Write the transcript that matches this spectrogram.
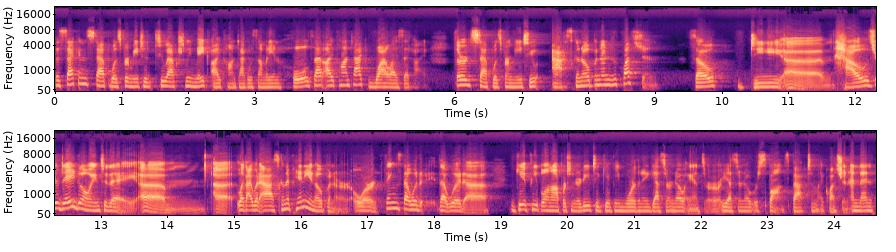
The second step was for me to to actually make eye contact with somebody and hold that eye contact while I said hi. Third step was for me to ask an open-ended question. So do you, uh, how's your day going today? Um, uh, like I would ask an opinion opener or things that would that would uh, give people an opportunity to give me more than a yes or no answer or yes or no response back to my question. And then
